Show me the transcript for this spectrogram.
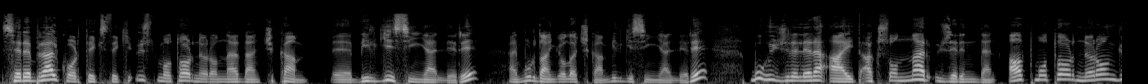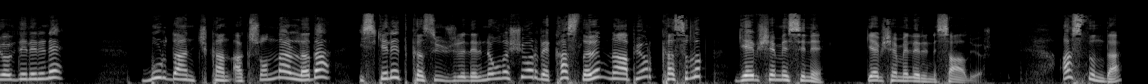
serebral korteksteki üst motor nöronlardan çıkan e, bilgi sinyalleri yani buradan yola çıkan bilgi sinyalleri bu hücrelere ait aksonlar üzerinden alt motor nöron gövdelerine, buradan çıkan aksonlarla da iskelet kası hücrelerine ulaşıyor ve kasların ne yapıyor? Kasılıp gevşemesini, gevşemelerini sağlıyor. Aslında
